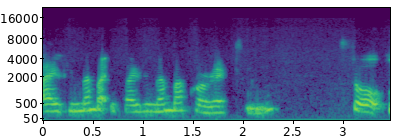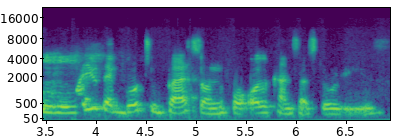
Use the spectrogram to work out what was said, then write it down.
I remember, if I remember correctly, so Mhm. are you the go-to person for all cancer stories?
